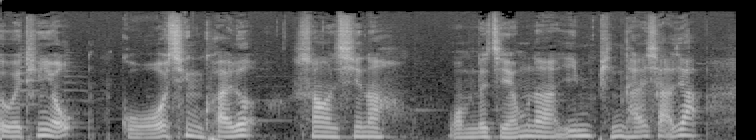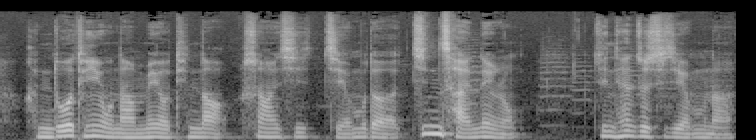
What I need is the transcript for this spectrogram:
各位听友，国庆快乐！上一期呢，我们的节目呢因平台下架，很多听友呢没有听到上一期节目的精彩内容。今天这期节目呢，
